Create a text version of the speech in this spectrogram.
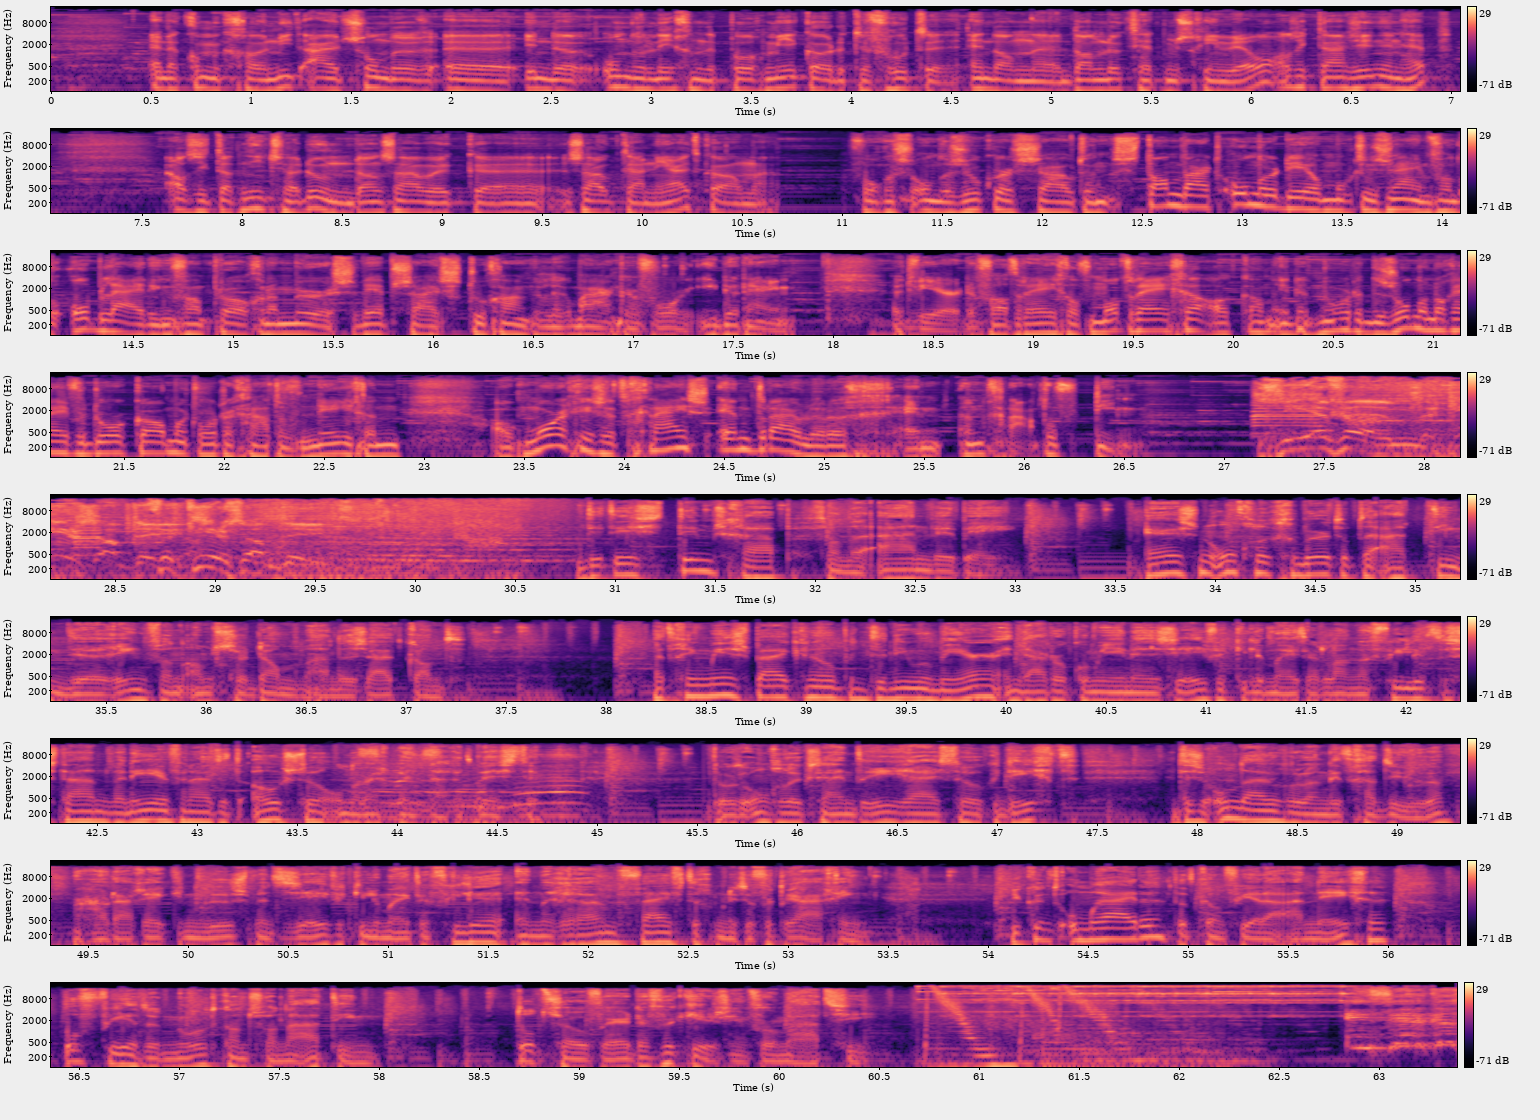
En dan kom ik gewoon niet uit zonder uh, in de onderliggende programmeercode te vroeten. En dan, uh, dan lukt het misschien wel als ik daar zin in heb. Als ik dat niet zou doen, dan zou ik, uh, zou ik daar niet uitkomen. Volgens onderzoekers zou het een standaard onderdeel moeten zijn van de opleiding van programmeurs websites toegankelijk maken voor iedereen. Het weer. Er valt regen of motregen, al kan in het noorden de zon er nog even doorkomen. Het wordt een graad of 9. Ook morgen is het grijs en druilerig en een graad of 10. ZFM, verkeersupdate. verkeersupdate. Dit is Tim Schaap van de ANWB. Er is een ongeluk gebeurd op de A10, de ring van Amsterdam aan de zuidkant. Het ging mis bij knooppunt de Nieuwe Meer... en daardoor kom je in een 7 kilometer lange file te staan... wanneer je vanuit het oosten onderweg bent naar het westen. Door het ongeluk zijn drie rijstroken dicht. Het is onduidelijk hoe lang dit gaat duren... maar hou daar rekening dus met 7 kilometer file en ruim 50 minuten vertraging. Je kunt omrijden, dat kan via de A9 of via de noordkant van de A10. Tot zover de verkeersinformatie.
